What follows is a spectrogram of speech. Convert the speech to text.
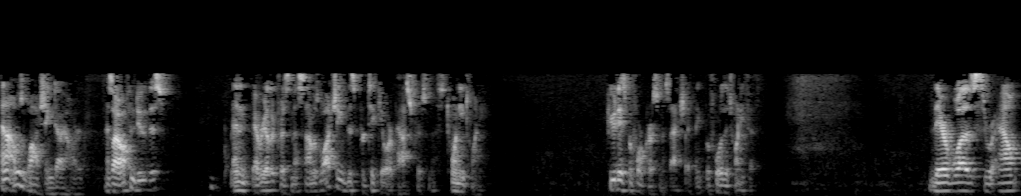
And I was watching Die Hard, as I often do this and every other Christmas. I was watching this particular past Christmas, 2020. A few days before Christmas, actually, I think, before the 25th. There was throughout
